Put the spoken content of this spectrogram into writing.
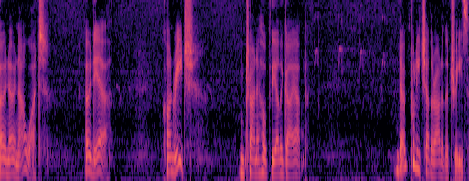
Oh no, now what? Oh dear. Can't reach. I'm trying to help the other guy up. Don't pull each other out of the trees.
